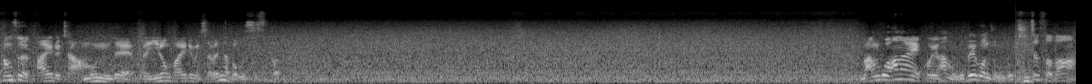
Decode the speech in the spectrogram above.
평소에 과일을 잘 안 먹는데 이런 과일이면 진짜 맨날 먹을 수 있을 것 같아. 망고 하나에 거의 한 500원 정도? 진짜 싸다.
